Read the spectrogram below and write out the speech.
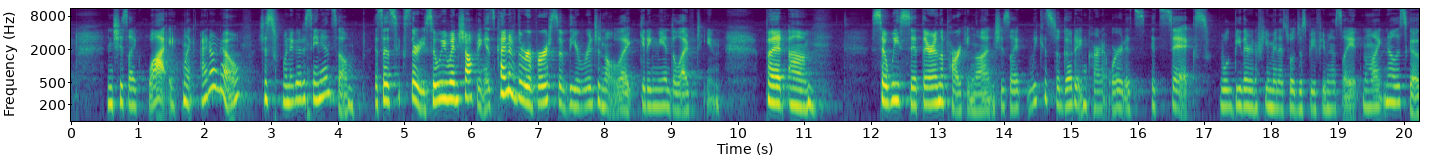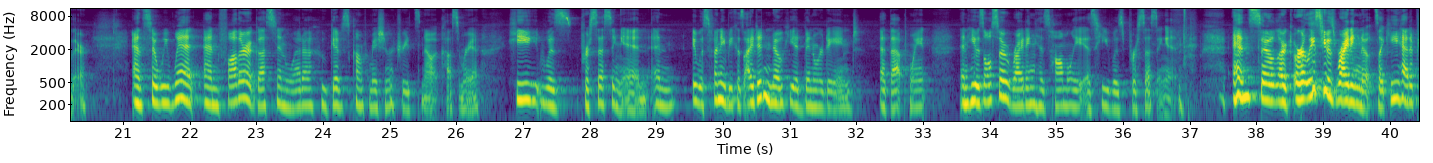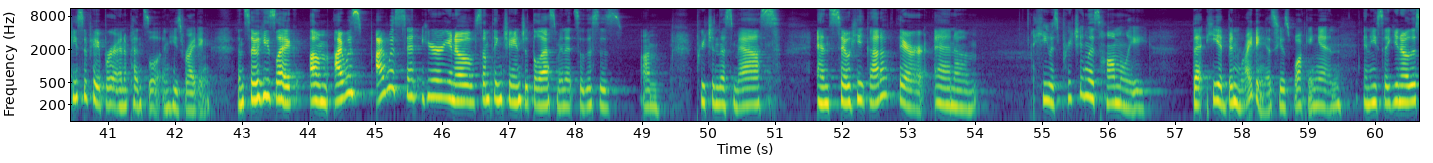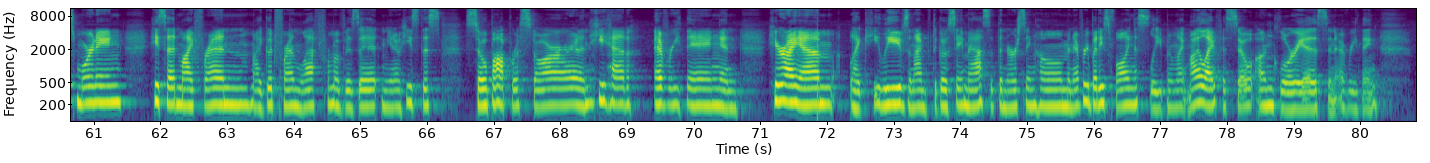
And she's like, Why? I'm like, I don't know. Just wanna go to St. Anselm. It's at 6:30. So we went shopping. It's kind of the reverse of the original, like getting me into Life Teen. But um, so we sit there in the parking lot, and she's like, "We could still go to Incarnate Word. It's it's six. We'll be there in a few minutes. We'll just be a few minutes late." And I'm like, "No, let's go there." And so we went, and Father Augustine Weta, who gives confirmation retreats now at Casa Maria, he was processing in, and it was funny because I didn't know he had been ordained at that point, and he was also writing his homily as he was processing it. And so, like, or at least he was writing notes. Like, he had a piece of paper and a pencil, and he's writing. And so he's like, um, "I was, I was sent here. You know, something changed at the last minute. So this is, I'm preaching this mass." And so he got up there, and um, he was preaching this homily that he had been writing as he was walking in. And he said, "You know, this morning." He said, My friend, my good friend, left from a visit, and you know, he's this soap opera star and he had everything and here I am, like he leaves and I'm to go say mass at the nursing home and everybody's falling asleep and like my life is so unglorious and everything.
